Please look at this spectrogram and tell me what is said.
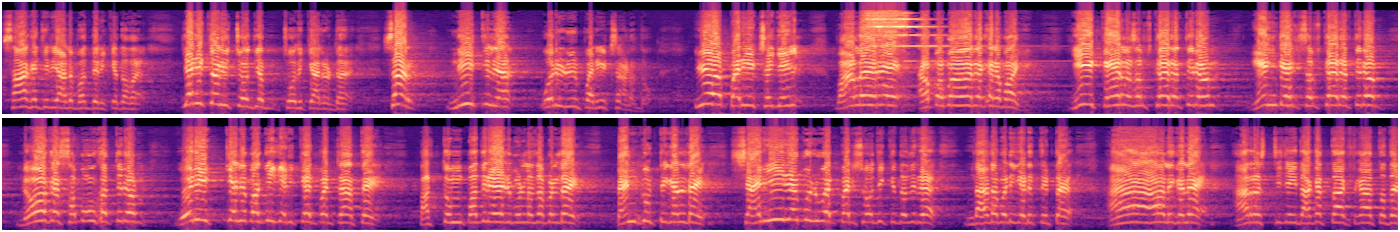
സാഹചര്യമാണ് വന്നിരിക്കുന്നത്. എനിക്കൊരു ചോദ്യം ചോദിക്കാനുണ്ട്. സാർ നീറ്റിൽ ഒരു പരീക്ഷ നടന്നു ഈ പരീക്ഷയിൽ വളരെ അപമാനകരമായി ഈ കേരള സംസ്കാരത്തിനും ഇന്ത്യൻ സംസ്കാരത്തിനും ലോക സമൂഹത്തിനും ഒരിക്കലും അംഗീകരിക്കാൻ പറ്റാത്ത പത്തും പതിനേഴുമുള്ള നമ്മളുടെ പെൺകുട്ടികളുടെ ശരീരം മുഴുവൻ പരിശോധിക്കുന്നതിന് നടപടിയെടുത്തിട്ട് ആ ആളുകളെ അറസ്റ്റ് ചെയ്ത് അകത്താക്കാത്തത്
